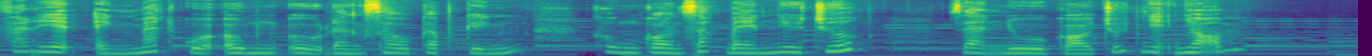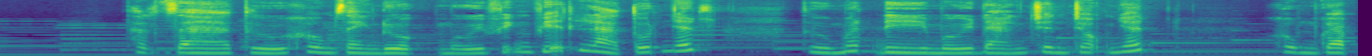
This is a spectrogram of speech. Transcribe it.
phát hiện ánh mắt của ông ở đằng sau cặp kính không còn sắc bén như trước, giản nhu có chút nhẹ nhõm. Thật ra thứ không giành được mới vĩnh viễn là tốt nhất, thứ mất đi mới đáng trân trọng nhất. Không gặp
